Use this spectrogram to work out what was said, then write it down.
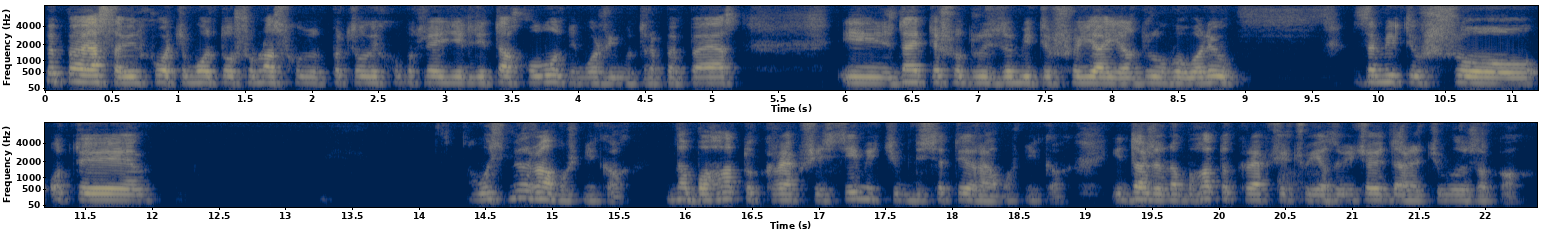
ППС він хоче, може, то, що в нас почали останні літа холодні, може йому треба ППС. І знаєте що, друзі, замітив, що я, я з другом говорив, замітив, що от е, в восьмирамошниках набагато крепші сім'ї, ніж в десятирамошниках. І навіть набагато крепші, що я замічаю, навіть в лежаках.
